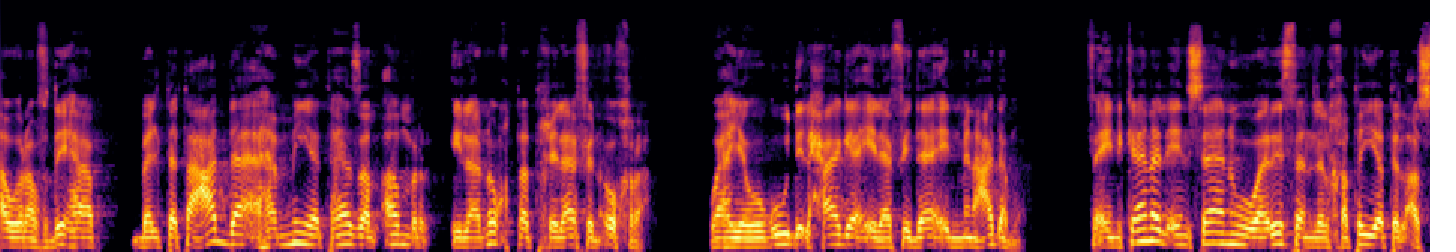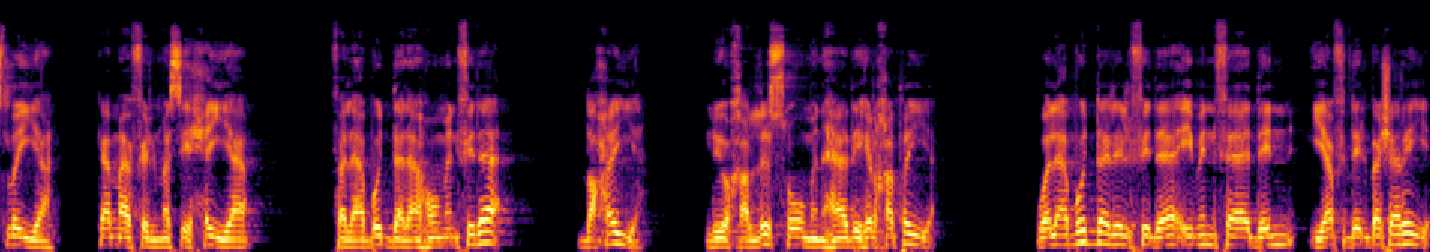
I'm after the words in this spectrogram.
أو رفضها بل تتعدى أهمية هذا الأمر إلى نقطة خلاف أخرى. وهي وجود الحاجة إلى فداء من عدمه. فإن كان الإنسان وارثا للخطية الأصلية كما في المسيحية فلا بد له من فداء ضحية ليخلصه من هذه الخطية. ولا بد للفداء من فاد يفدي البشرية.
